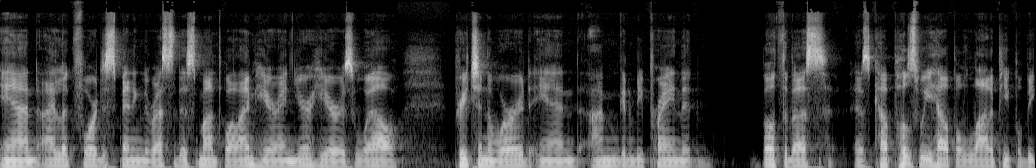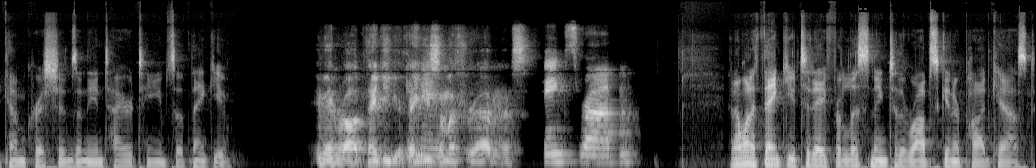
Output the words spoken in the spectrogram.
And I look forward to spending the rest of this month while I'm here and you're here as well, preaching the word. And I'm going to be praying that both of us, as couples, we help a lot of people become Christians and the entire team. So thank you. Amen, Rob. Thank you. Thank Amen. you so much for having us. Thanks, Rob. And I want to thank you today for listening to the Rob Skinner podcast.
